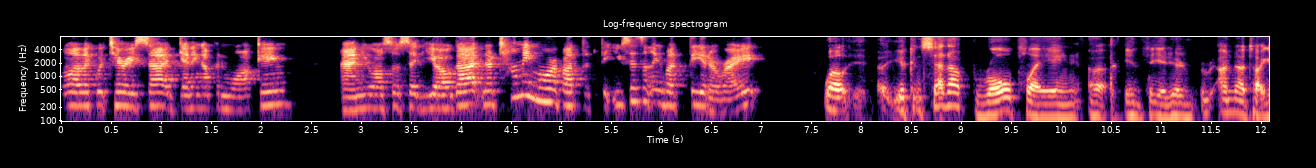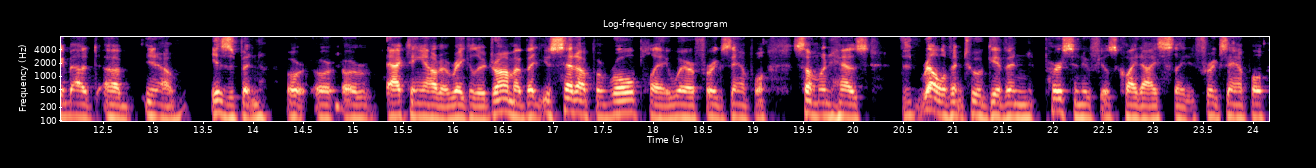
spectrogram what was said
Well, I like what Terry said, getting up and walking. And you also said yoga. Now, tell me more about the. Th- you said something about theater, right? Well, uh, you can set up role playing uh, in theater. I'm not talking about, uh, you know, Ibsen or, or, or, acting out a regular drama, but you set up a role play where, for example, someone has relevant to a given person who feels quite isolated. For example,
